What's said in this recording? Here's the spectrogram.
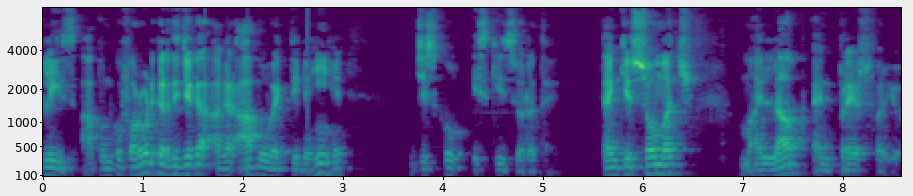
प्लीज़ आप उनको फॉरवर्ड कर दीजिएगा, अगर आप वो व्यक्ति नहीं है जिसको इसकी ज़रूरत है। Thank you so much my love and prayers for you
